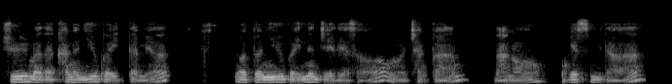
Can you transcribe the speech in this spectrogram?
주일마다 가는 이유가 있다면 어떤 이유가 있는지에 대해서 오늘 잠깐 나눠 보겠습니다.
